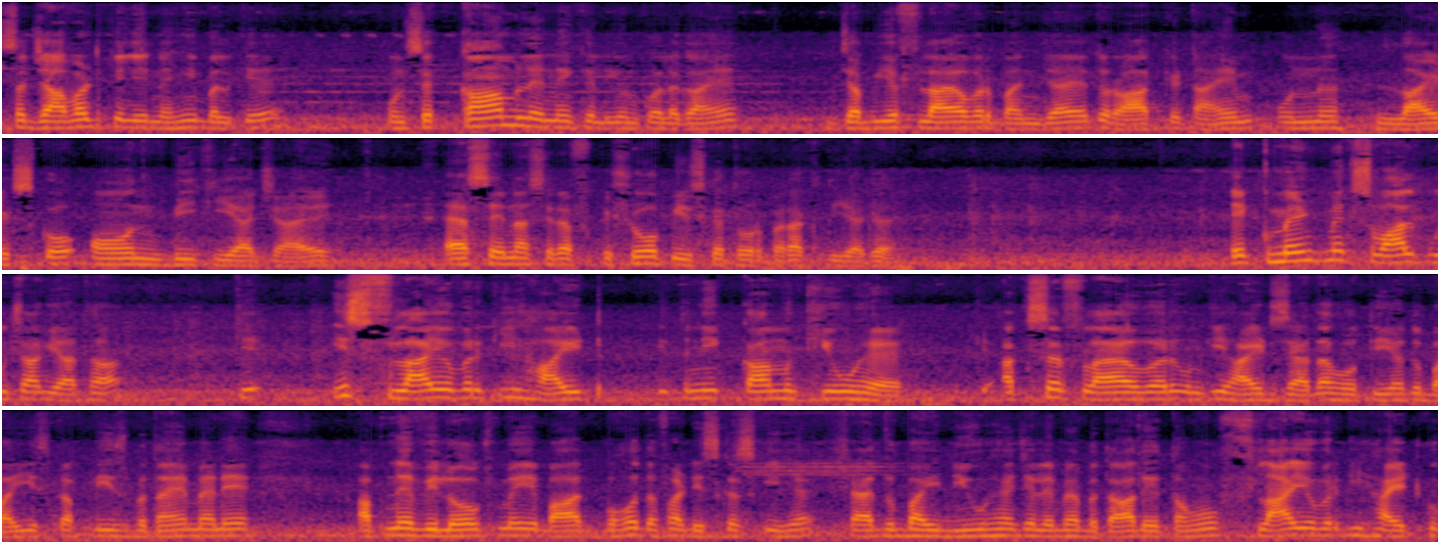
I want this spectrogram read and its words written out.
सजावट के लिए नहीं, बल्कि उनसे काम लेने के लिए उनको लगाएँ। जब ये फ्लाईओवर बन जाए तो रात के टाइम उन लाइट्स को ऑन भी किया जाए। ऐसे ना सिर्फ़ शो पीस के तौर पर रख दिया जाए। एक कमेंट में एक सवाल पूछा गया था कि इस फ्लाईओवर की हाइट इतनी कम क्यों है कि अक्सर फ्लाईओवर उनकी हाइट ज़्यादा होती है? तो भाई इसका प्लीज़ बताएँ। मैंने अपने विलोक में ये बात बहुत दफ़ा डिस्कस की है। शायद वो भाई न्यू है चले मैं बता देता हूँ। फ्लाईओवर की हाइट को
